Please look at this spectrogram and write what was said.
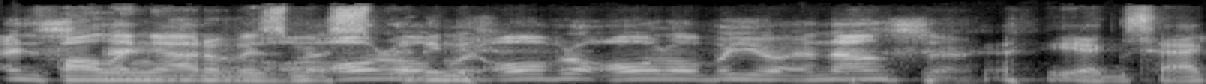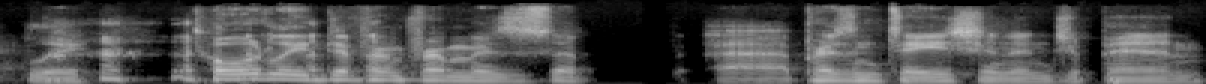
and falling out of his all, mouth, all over, over all over your announcer. yeah, exactly. totally different from his uh, uh, presentation in Japan.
